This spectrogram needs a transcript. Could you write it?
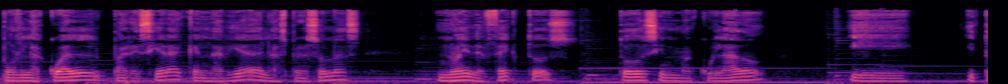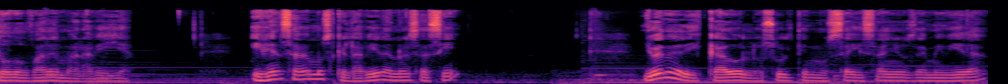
por la cual pareciera que en la vida de las personas no hay defectos, todo es inmaculado y, y todo va de maravilla. Y bien sabemos que la vida no es así. Yo he dedicado los últimos seis años de mi vida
